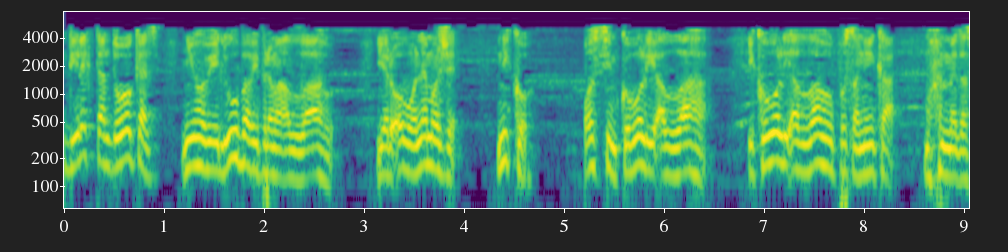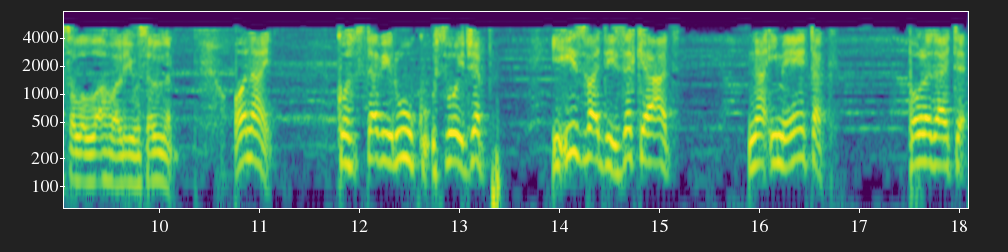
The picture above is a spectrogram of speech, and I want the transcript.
direktan dokaz njihove ljubavi prema Allahu jer ovo ne može niko osim ko voli Allaha i ko voli Allahu poslanika Muhammeda sallallahu alaihi wasallam onaj ko stavi ruku u svoj džep i izvadi zekat na imetak pogledajte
